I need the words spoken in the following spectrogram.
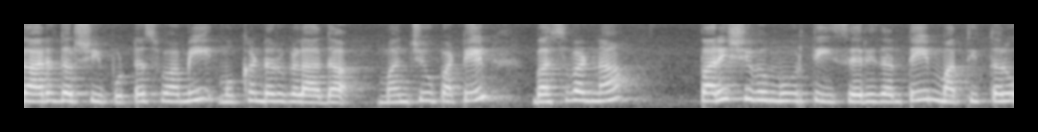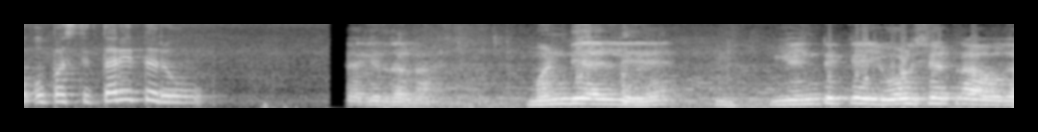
ಕಾರ್ಯದರ್ಶಿ ಪುಟ್ಟಸ್ವಾಮಿ, ಮುಖಂಡರುಗಳಾದ ಮಂಜು ಪಟೇಲ್, ಬಸವಣ್ಣ, ಪರಿಶಿವಮೂರ್ತಿ ಸೇರಿದಂತೆ ಮತ್ತಿತರು ಉಪಸ್ಥಿತರಿದ್ದರು. ಮಂಡ್ಯಲ್ಲಿ ಎಂಟಕ್ಕೆ ಏಳು ಕ್ಷೇತ್ರ ಅವಾಗ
